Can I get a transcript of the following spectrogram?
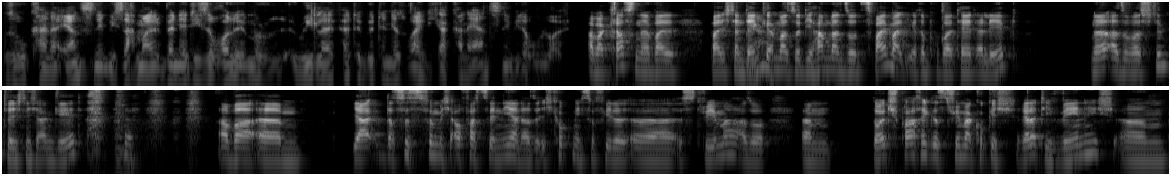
so keiner ernst nehmen.“ Ich sage mal, wenn er diese Rolle im Real Life hätte, würde den ja so eigentlich gar keiner ernst nehmen, wie der rumläuft. Aber krass, ne, weil weil ich dann denke Ja. immer so, die haben dann so zweimal ihre Pubertät erlebt, ne, also was Stimmtechnik angeht. Mhm. Aber, ähm, ja, das ist für mich auch faszinierend. Also, ich gucke nicht so viele, äh, Streamer, also, ähm, deutschsprachige Streamer gucke ich relativ wenig. Ähm,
